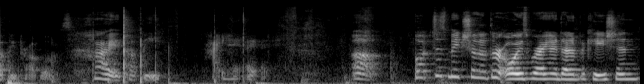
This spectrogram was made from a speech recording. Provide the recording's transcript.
puppy problems. Hi, puppy. Hi, hi, hi, hi. Uh, but just make sure that they're always wearing identification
